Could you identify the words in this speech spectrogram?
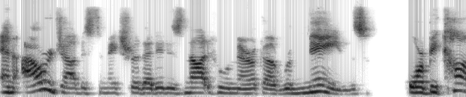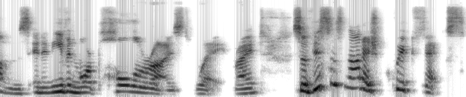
And our job is to make sure that it is not who America remains or becomes in an even more polarized way, right? So this is not a quick fix.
